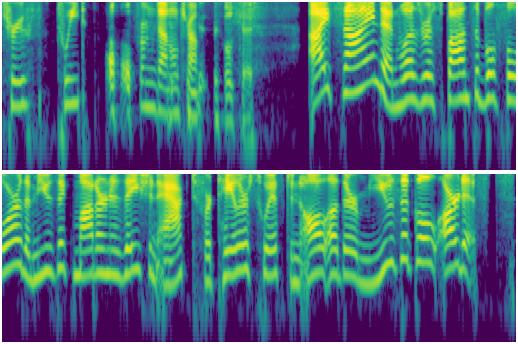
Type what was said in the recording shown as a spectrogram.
truth tweet. From Donald Trump. okay. I signed and was responsible for the Music Modernization Act for Taylor Swift and all other musical artists.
